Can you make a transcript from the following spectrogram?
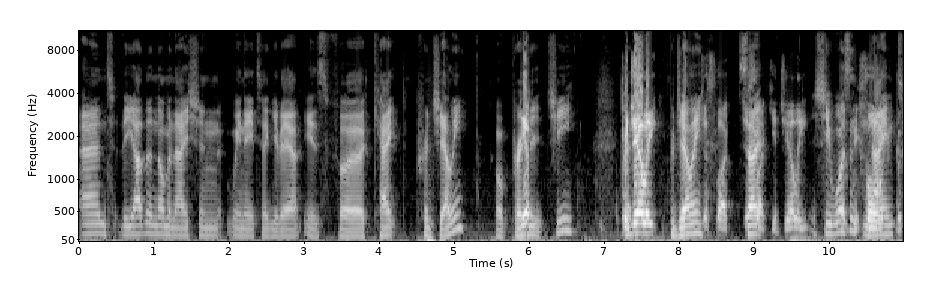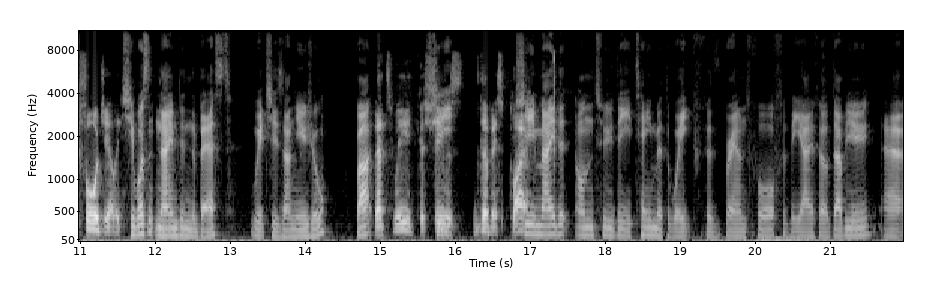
And the other nomination we need to give out is for Kate Pregelli or Pregi. Yep. Projelli. Projelli. Just like just so like your jelly. She wasn't before, named before jelly. She wasn't named in the best, which is unusual. But that's weird because she, she, was the best player. She made it onto the team of the week for round four for the AFLW uh,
